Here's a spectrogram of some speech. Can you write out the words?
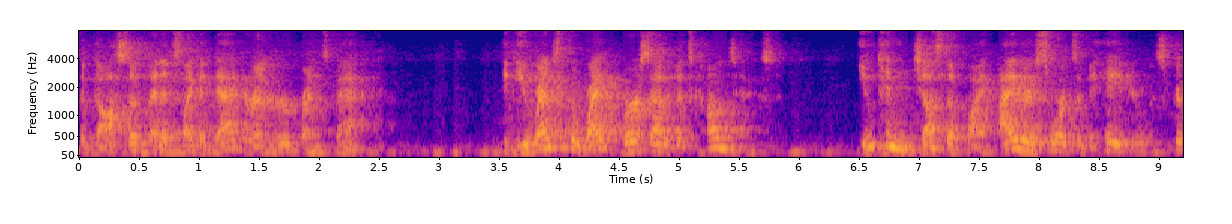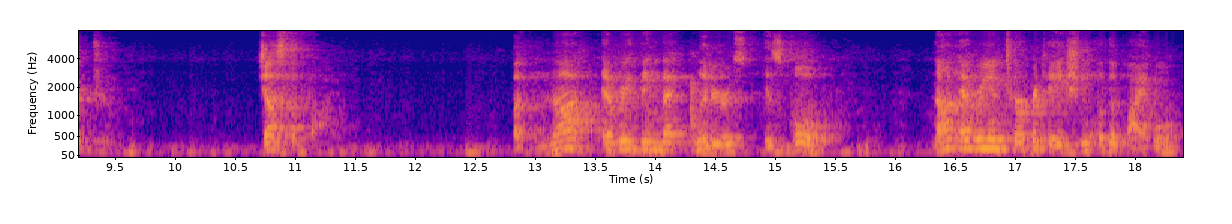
to gossip and it's like a dagger in her friend's back. If you wrench the right verse out of its context, you can justify either sorts of behavior with Scripture. Justify. But not everything that glitters is gold. Not every interpretation of the Bible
